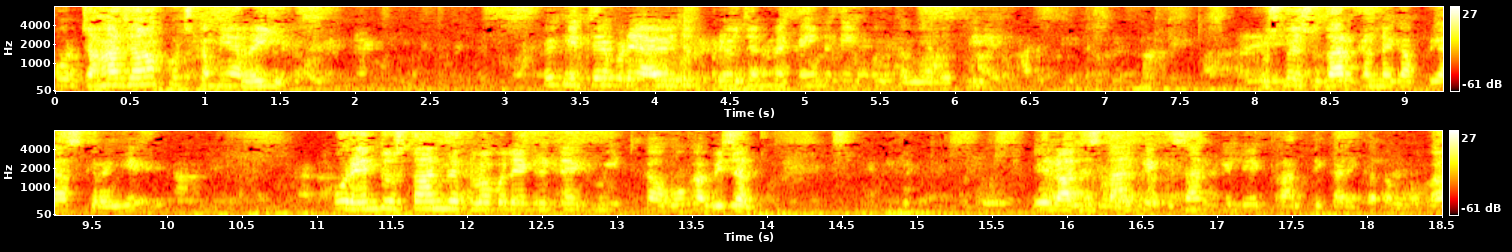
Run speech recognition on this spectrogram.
और जहाँ जहाँ कुछ कमियाँ रही है, क्योंकि इतने बड़े आयोजन प्रयोजन में कहीं ना कहीं कोई कमियाँ होती है, उसमें सुधार करने का प्रयास करेंगे। और हिंदुस्तान में ग्लोबल एग्रीटेक मीट का होगा विजन। ये राजस्थान के किसान के लिए क्रांतिकारी कदम होगा।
